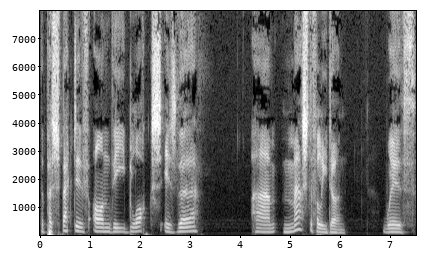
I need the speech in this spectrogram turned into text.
the perspective on the blocks is there um, masterfully done with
